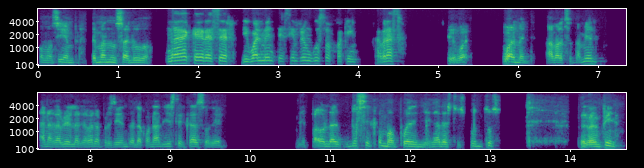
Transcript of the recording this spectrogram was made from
como siempre. Te mando un saludo. Nada que agradecer. Igualmente, siempre un gusto, Joaquín. Abrazo. Igual. Igualmente, abrazo también. Ana Gabriela Guevara, presidenta de la CONAD, y este caso de, de Paula, no sé cómo pueden llegar a estos puntos, pero en fin,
